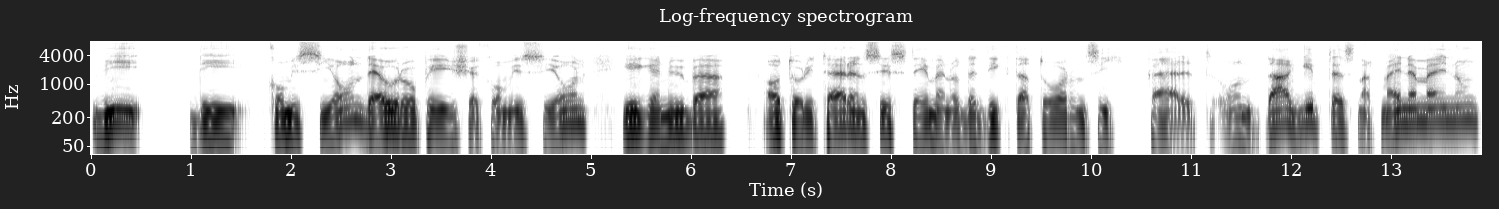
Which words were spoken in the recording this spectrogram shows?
wie die Kommission, der Europäische Kommission gegenüber autoritären Systemen oder Diktatoren sich verhält. Und da gibt es nach meiner Meinung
